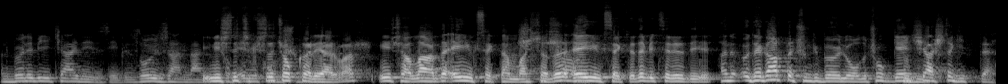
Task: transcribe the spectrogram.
Hani böyle bir hikaye de izleyebiliriz. O yüzden ben İnişli çıkışlı çok kariyer var. İnşallah Arda en yüksekten başladı. İnşallah. En yüksekte de bitirir diye. Hani Ödegaard da çünkü böyle oldu. Çok genç yaşta gitti.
